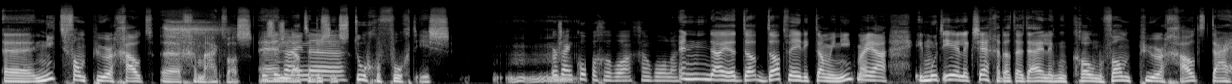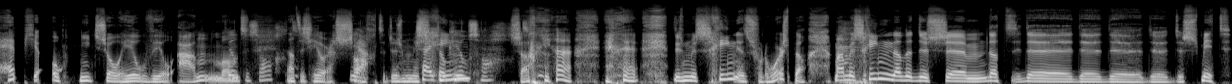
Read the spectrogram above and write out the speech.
uh, niet van puur goud uh, gemaakt was. Dus en zijn, dat er dus iets toegevoegd is Er zijn koppen gaan rollen. En nou ja, dat, dat weet ik dan weer niet. Maar ja, ik moet eerlijk zeggen dat uiteindelijk een kroon van puur goud, daar heb je ook niet zo heel veel aan. Veel Want te zacht. dat is heel erg zacht. Dus misschien. het ook heel zacht. Zacht, ja. dus misschien, een soort hoorspel. Maar misschien dat het dus ehm, dat de, de, de, de, de smid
